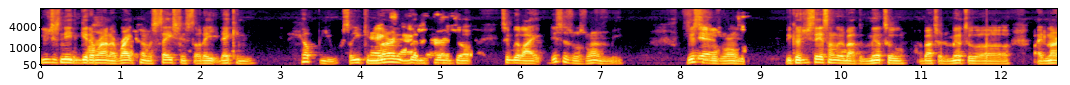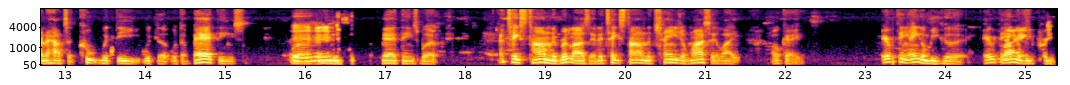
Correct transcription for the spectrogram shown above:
You just need to get around the right conversation so they they can help you, so you can exactly. learn to encourage up to be like, this is what's wrong with me. This yeah. is what's wrong. Because you said something about the mental, about your mental, uh, like learning how to cope with the with the with the bad things, well, mm-hmm. bad things, but it takes time to realize that. It takes time to change your mindset. Like, okay, everything ain't gonna be good. Everything right. ain't gonna be pretty.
